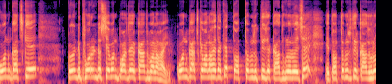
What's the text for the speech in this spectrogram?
কোন কাজকে টোয়েন্টি ফোর ইন্টু সেভেন পর্যায়ের কাজ বলা হয়? কোন কাজকে বলা হয় থাকে? তথ্য প্রযুক্তির যে কাজগুলো রয়েছে, এই তথ্য প্রযুক্তির কাজ হলো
